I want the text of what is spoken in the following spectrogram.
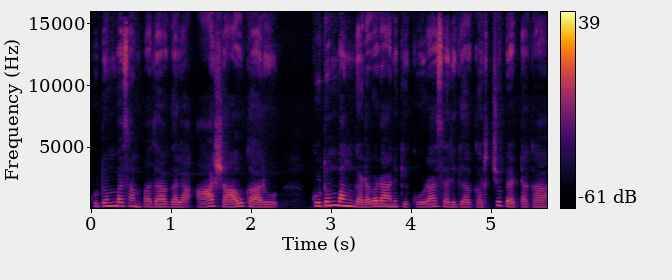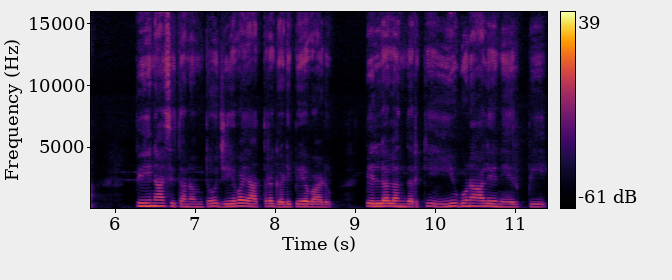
కుటుంబ సంపద గల ఆ షావుకారు కుటుంబం గడవడానికి కూడా సరిగా ఖర్చు పెట్టక పీనాసితనంతో జీవయాత్ర గడిపేవాడు. పిల్లలందరికీ ఈ గుణాలే నేర్పి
